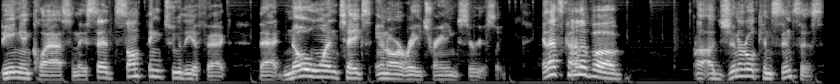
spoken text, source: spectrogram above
being in class and they said something to the effect that no one takes nra training seriously. And that's kind of a a general consensus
